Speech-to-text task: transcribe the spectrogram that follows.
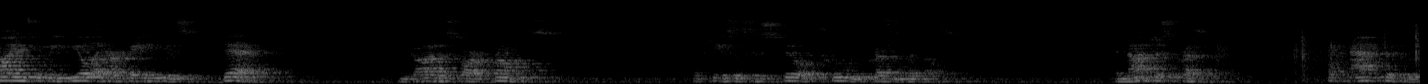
times when we feel like our faith is dead and God is far from us, that Jesus is still truly present with us. And not just present, but actively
